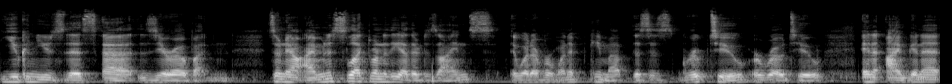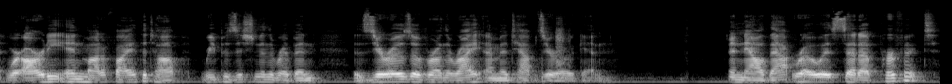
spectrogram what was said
you can use this uh, zero button. So now I'm going to select one of the other designs, whatever one it came up. This is group two or row two. And I'm going to, we're already in modify at the top, reposition in the ribbon. Zero's over on the right. and I'm going to tap zero again. And now that row is set up perfect.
